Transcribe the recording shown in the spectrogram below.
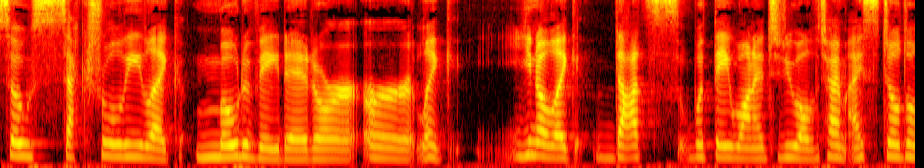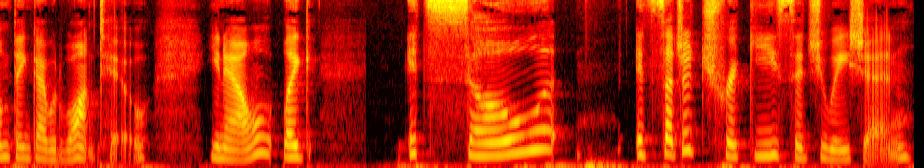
so sexually like motivated or or like you know like that's what they wanted to do all the time i still don't think i would want to you know like it's so it's such a tricky situation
